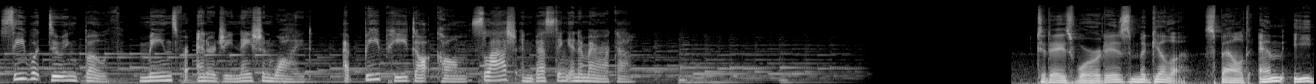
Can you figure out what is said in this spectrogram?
See what doing both means for energy nationwide at bp.com slash investing in America. Today's word is Megillah, spelled M-E-G-I-L-L-A-H.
